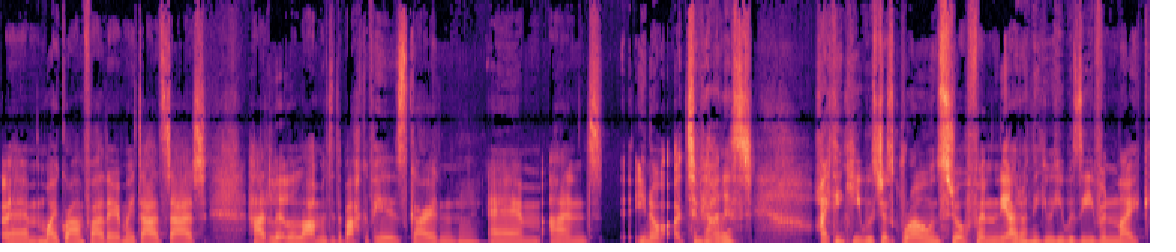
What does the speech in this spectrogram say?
I, um, my grandfather, my dad's dad, had a little allotment at the back of his garden. Um, and, you know, to be honest, I think he was just growing stuff, and I don't think he was even like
